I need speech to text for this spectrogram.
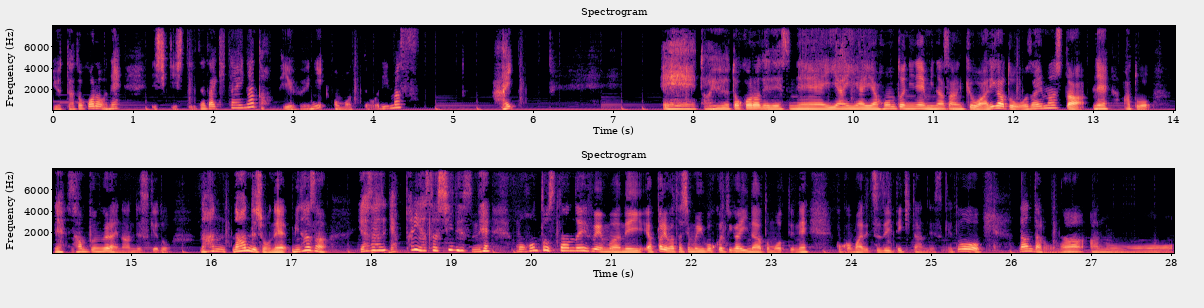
言ったところをね、意識していただきたいなというふうに思っております。はい。えー、というところでですね、いやいやいや、本当にね、皆さん今日はありがとうございました。ね、あと、ね、3分ぐらいなんですけど、なん、なんでしょうね。皆さん、やさ、やっぱり優しいですね。もうほんとスタンド FM はね、やっぱり私も居心地がいいなと思ってね、ここまで続いてきたんですけど、なんだろうな、あの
